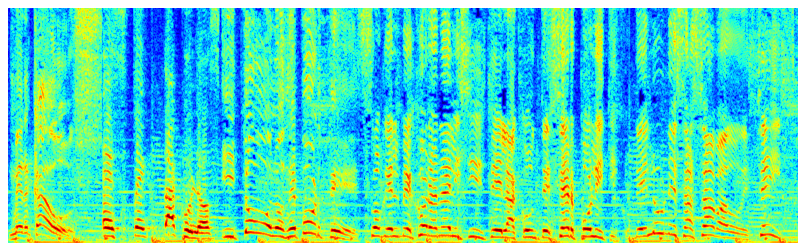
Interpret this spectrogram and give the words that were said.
mercados, espectáculos y todos los deportes. Con el mejor análisis del acontecer político. De lunes a sábado de 6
